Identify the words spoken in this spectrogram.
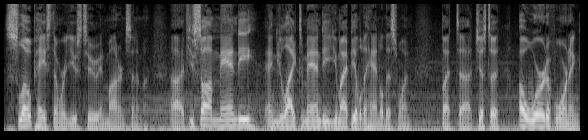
slow pace than we're used to in modern cinema. Uh, if you saw Mandy and you liked Mandy, you might be able to handle this one. But uh, just a, a word of warning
